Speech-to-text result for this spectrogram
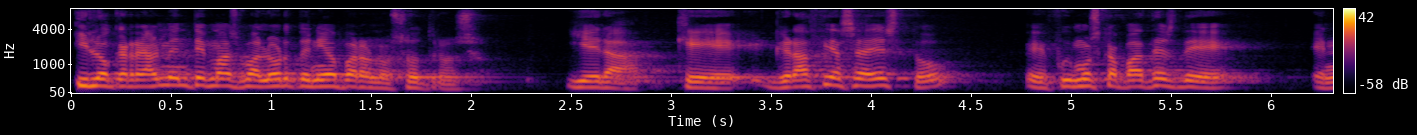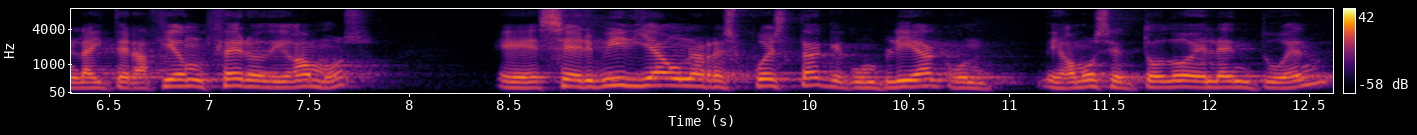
Y lo que realmente más valor tenía para nosotros, y era que gracias a esto eh, fuimos capaces de, en la iteración cero, digamos, eh, servir ya una respuesta que cumplía con, digamos, todo el end-to-end -end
